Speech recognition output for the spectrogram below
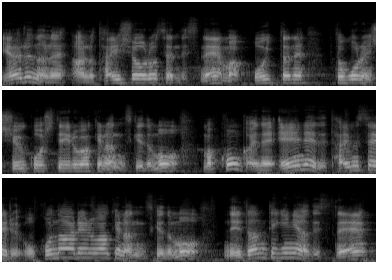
エアドゥのね、あの対象路線ですね、まあこういったね、ところに就航しているわけなんですけども、まあ、今回ね ANA でタイムセール行われるわけなんですけども値段的にはですね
